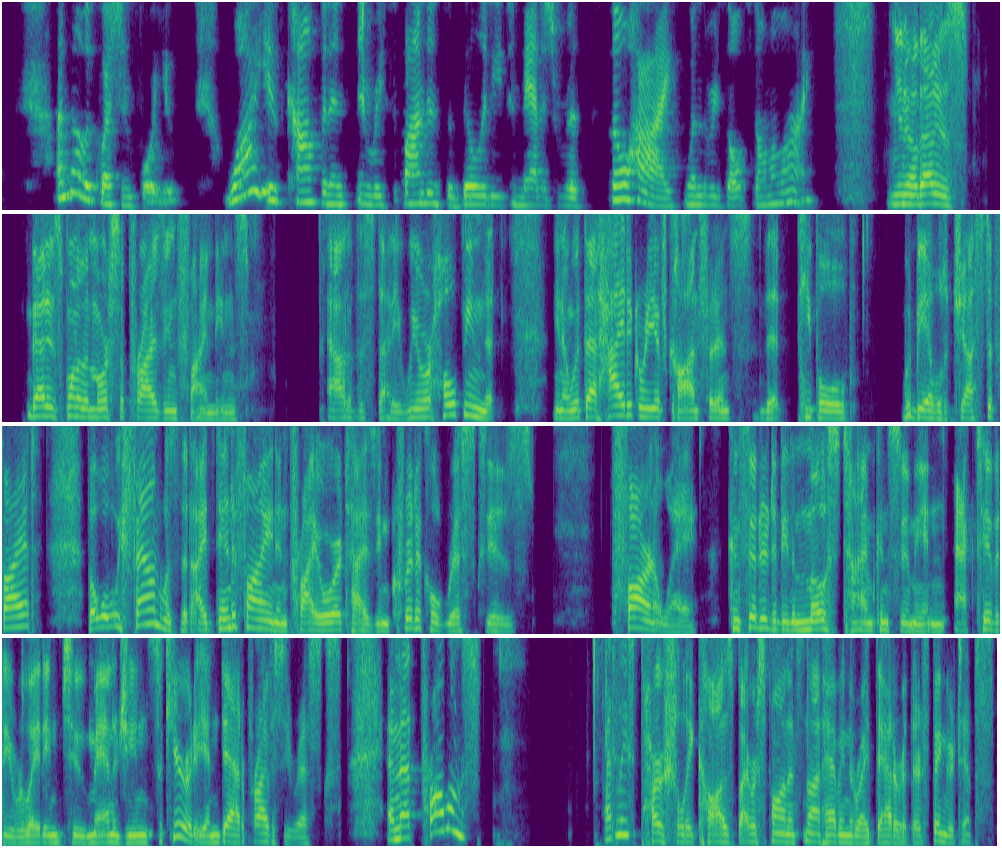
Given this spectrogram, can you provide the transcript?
Another question for you. Why is confidence in respondents' ability to manage risks so high when the results don't align? You know, that is that is one of the more surprising findings out of the study. We were hoping that, you know, with that high degree of confidence that people would be able to justify it. But what we found was that identifying and prioritizing critical risks is far and away considered to be the most time consuming activity relating to managing security and data privacy risks. And that problem's at least partially caused by respondents not having the right data at their fingertips.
